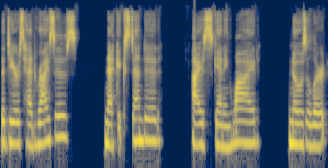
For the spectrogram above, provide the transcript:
The deer's head rises, neck extended, eyes scanning wide, nose alert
